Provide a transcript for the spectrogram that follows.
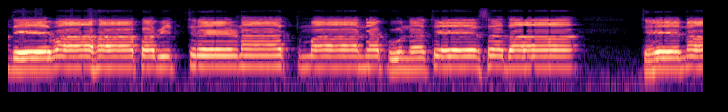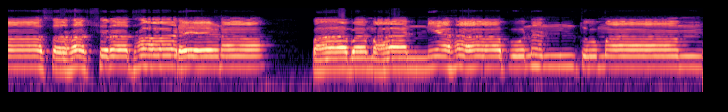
देवाः पवित्रेणात्मान पुनते सदा। तेन सहस्रधारेण पावमान्यः पुनन्तु माम्।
